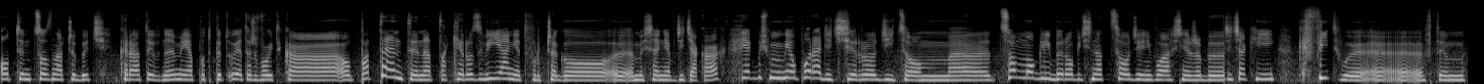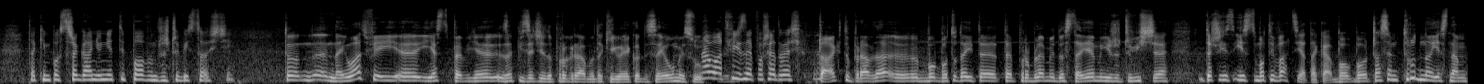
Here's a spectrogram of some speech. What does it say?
o tym, co znaczy być kreatywnym. Ja podpytuję też Wojtka o patenty na takie rozwijanie twórczego e, myślenia w dzieciakach. Jakbyśmy miał poradzić rodzicom, e, co mogliby robić na co dzień właśnie, żeby dzieciaki kwitły e, w tym takim postrzeganiu nietypowym rzeczywistości? To najłatwiej e, jest pewnie zapisać się do programu takiego jak Odyseja Umysłu. Na łatwiznę poszedłeś. Tak, to prawda, y, bo, bo tutaj te, te problemy dostajemy i rzeczywiście też jest, jest motywacja taka, bo, bo czasem trudno jest nam,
